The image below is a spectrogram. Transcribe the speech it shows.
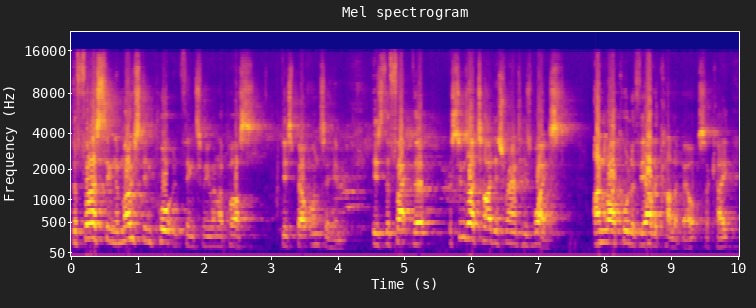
the first thing, the most important thing to me when I pass this belt onto him is the fact that as soon as I tie this around his waist, unlike all of the other colour belts, okay,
